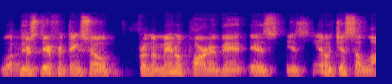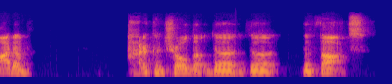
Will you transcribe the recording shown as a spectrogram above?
well, there's different things. So from the mental part of it is is you know just a lot of how to control the the the, the thoughts.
